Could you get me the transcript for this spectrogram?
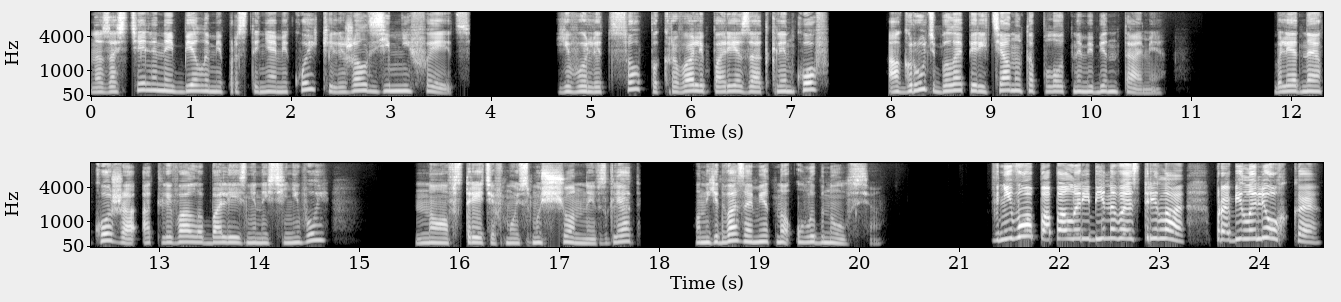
На застеленной белыми простынями койке лежал зимний фейц. Его лицо покрывали порезы от клинков, а грудь была перетянута плотными бинтами. Бледная кожа отливала болезненной синевой, но, встретив мой смущенный взгляд, он едва заметно улыбнулся. «В него попала рябиновая стрела, пробила легкое,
